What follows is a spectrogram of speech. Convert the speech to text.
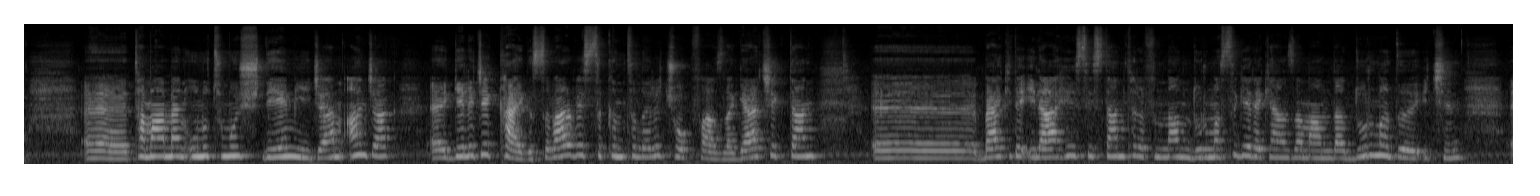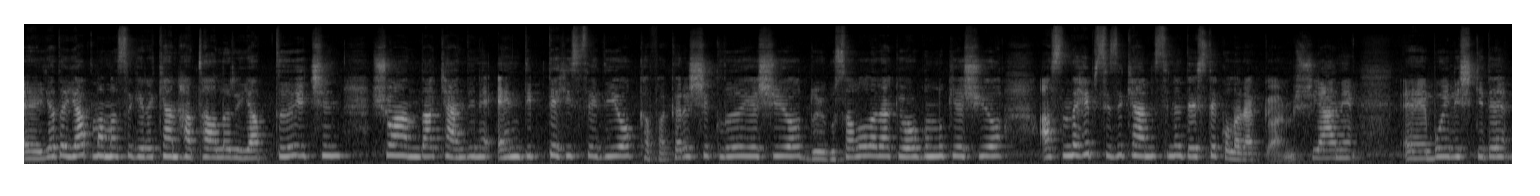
E, tamamen unutmuş diyemeyeceğim ancak e, gelecek kaygısı var ve sıkıntıları çok fazla. Gerçekten ee, belki de ilahi sistem tarafından durması gereken zamanda durmadığı için e, ya da yapmaması gereken hataları yaptığı için şu anda kendini en dipte hissediyor, kafa karışıklığı yaşıyor, duygusal olarak yorgunluk yaşıyor. Aslında hep sizi kendisine destek olarak görmüş. Yani e, bu ilişkide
